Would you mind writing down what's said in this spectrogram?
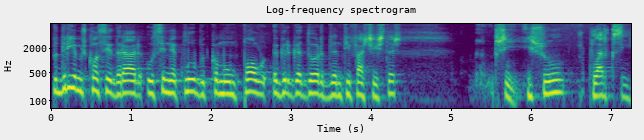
Poderíamos considerar o Cineclube como um polo agregador de antifascistas? Sim, isso, claro que sim.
